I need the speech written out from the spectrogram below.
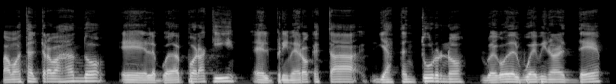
Vamos a estar trabajando, eh, les voy a dar por aquí el primero que está ya está en turno, luego del webinar de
